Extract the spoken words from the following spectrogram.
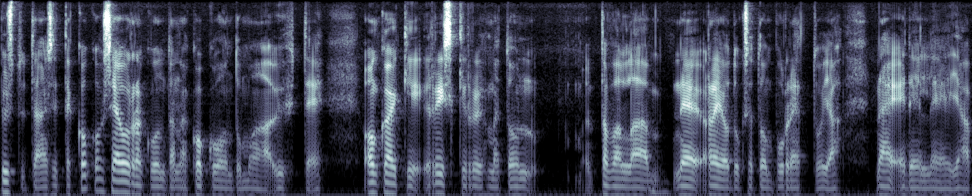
pystytään sitten koko seurakuntana kokoontumaan yhteen. On kaikki riskiryhmät, on tavallaan ne rajoitukset on purettu ja näin edelleen. Ja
